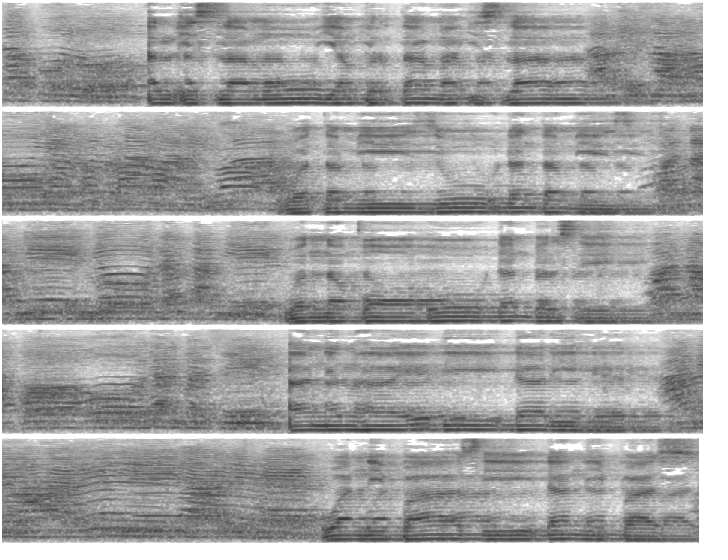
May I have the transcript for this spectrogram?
sepuluh. Al-Islamu yang pertama Islam. Al-Islamu yang pertama Islam. Watamizu dan tamiz Watamizu dan tamiz Wanaqa'u dan bersih. Wanaqa'u dan bersih. Anil haidi dari her. Anil haidi dari her. Wanipasi dan dan nipas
